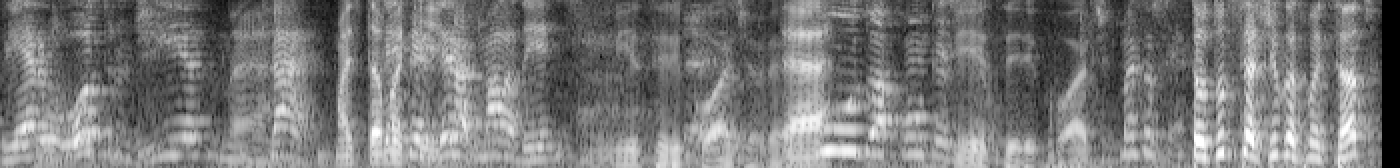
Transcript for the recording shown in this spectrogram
vieram no outro dia. É, Cara, mas tamo daí aqui. perderam as malas deles. Misericórdia, velho. É. Tudo aconteceu. Misericórdia. Mas deu certo. Então tudo certinho com as mães de santo?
